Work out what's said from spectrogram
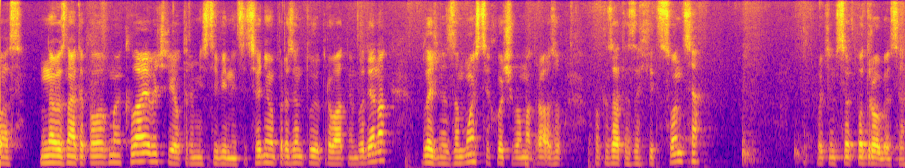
вас! Мене ви знаєте Павло Миколаєвич, ріелтор в місті Вінниці. Сьогодні я презентую приватний будинок, ближнє замості. Хочу вам одразу показати захід сонця. Потім все в подробицях.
